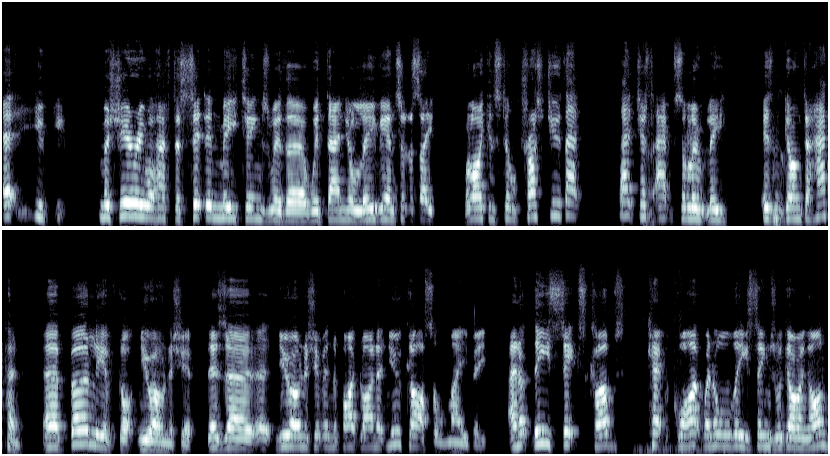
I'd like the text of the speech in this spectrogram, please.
uh, you, you Moshiri will have to sit in meetings with uh, with Daniel Levy and sort of say, "Well, I can still trust you." That That just absolutely isn't going to happen. Uh, Burnley have got new ownership. There's a, a, new ownership in the pipeline at Newcastle, maybe. And at these six clubs kept quiet when all these things were going on,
